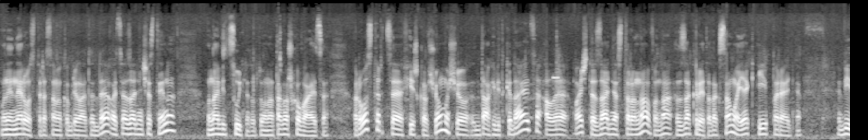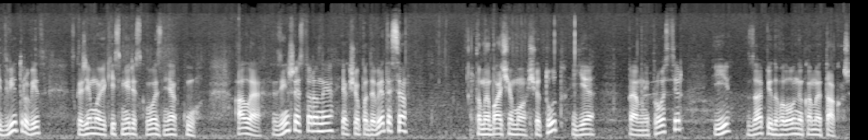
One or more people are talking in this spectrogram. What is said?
вони не ростери, саме кабріолети, де оця задня частина вона відсутня, тобто вона також ховається. Ростер це фішка в чому, що дах відкидається, але бачите, задня сторона вона закрита, так само, як і передня. Від вітру, від, скажімо, в якійсь мірі сквозняку. Але з іншої сторони, якщо подивитися, то ми бачимо, що тут є певний простір і за підголовниками також.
